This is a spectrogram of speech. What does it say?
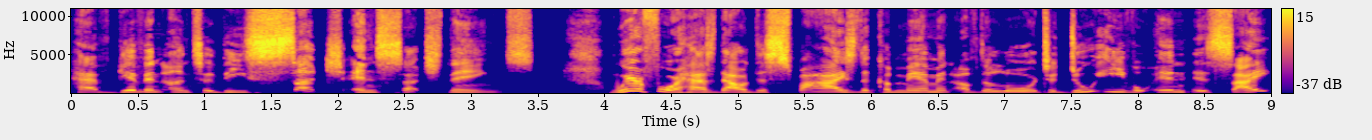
have given unto thee such and such things. Wherefore hast thou despised the commandment of the Lord to do evil in his sight?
